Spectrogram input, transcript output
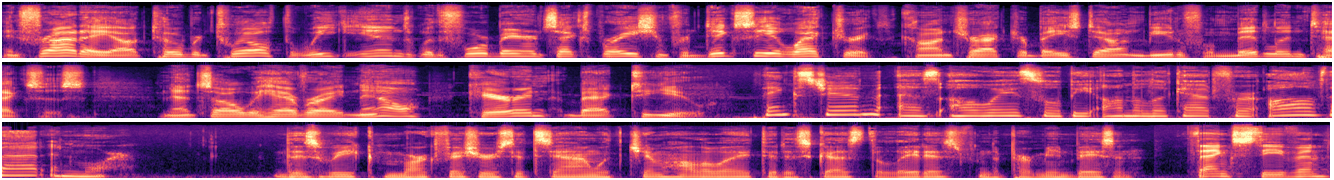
And Friday, October 12th, the week ends with forbearance expiration for Dixie Electric, the contractor based out in beautiful Midland, Texas. And that's all we have right now. Karen, back to you. Thanks, Jim. As always, we'll be on the lookout for all of that and more. This week, Mark Fisher sits down with Jim Holloway to discuss the latest from the Permian Basin. Thanks, Stephen.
